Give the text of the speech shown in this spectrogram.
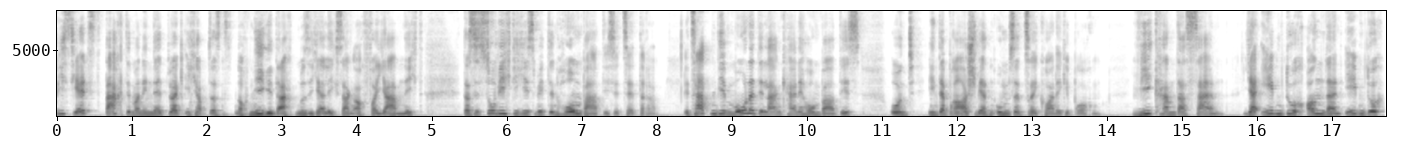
bis jetzt dachte man im Network, ich habe das noch nie gedacht, muss ich ehrlich sagen, auch vor Jahren nicht, dass es so wichtig ist mit den Homepartys etc. Jetzt hatten wir monatelang keine Homepartys und in der Branche werden Umsatzrekorde gebrochen. Wie kann das sein? Ja, eben durch Online, eben durch,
